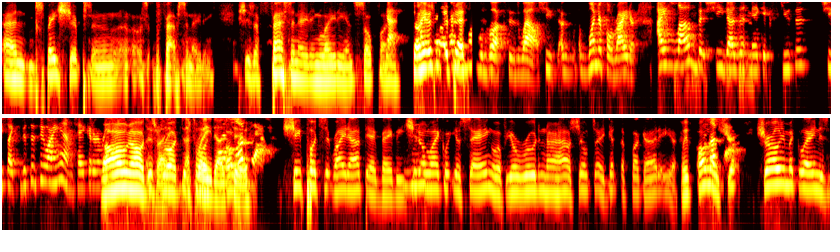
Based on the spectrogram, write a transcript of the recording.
and spaceships and uh, it was fascinating. She's a fascinating lady and so funny. Yes. So here's read my best. one of her books as well. She's a a wonderful writer. I love that she doesn't make excuses. She's like, "This is who I am. Take it or leave it." Oh no, That's this right. broad. This That's what he does I too. Love that. She puts it right out there, baby. She Mhm. don't like what you're saying, or if you're rude in her house, she'll say, "Get the fuck out of here." We've, oh no, love Shir- Shirley MacLaine is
